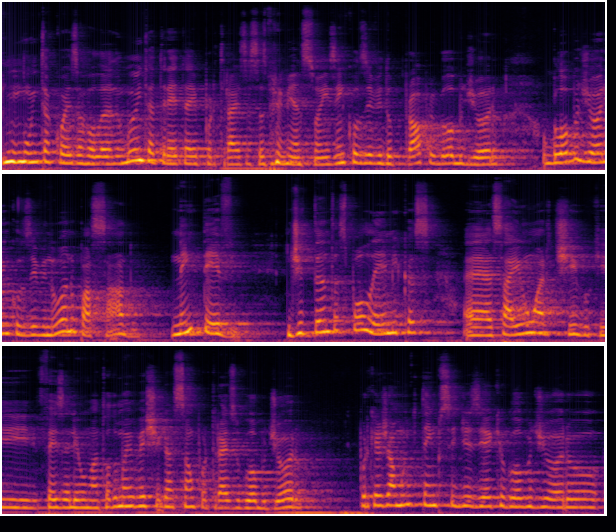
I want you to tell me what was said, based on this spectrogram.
muita coisa rolando, muita treta aí por trás dessas premiações, inclusive do próprio Globo de Ouro. O Globo de Ouro, inclusive, no ano passado, nem teve. De tantas polêmicas, é, saiu um artigo que fez ali uma toda uma investigação por trás do Globo de Ouro porque já há muito tempo se dizia que o Globo de Ouro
